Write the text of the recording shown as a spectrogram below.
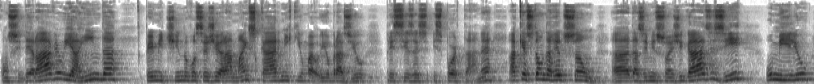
considerável e ainda permitindo você gerar mais carne que uma, e o Brasil precisa exportar. Né? A questão da redução ah, das emissões de gases e o milho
